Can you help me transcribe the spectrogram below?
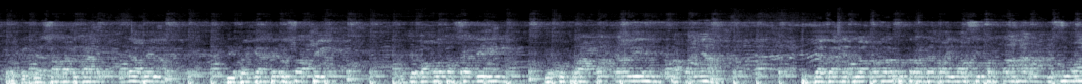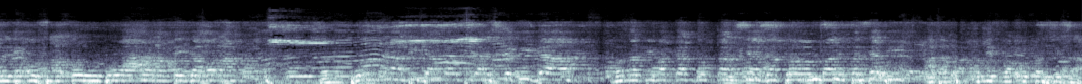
Bekerja sama dengan Nabil di bagian filosofi mencoba melepaskan diri. Cukup rapat kali tampaknya penjagaan yang dilakukan oleh Putra Damai masih tertahan di semua lini oh satu dua orang tiga orang. Sempurna dijaga di garis ketiga mengakibatkan tukar siaga kembali terjadi ada 4 menit waktu tersisa.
